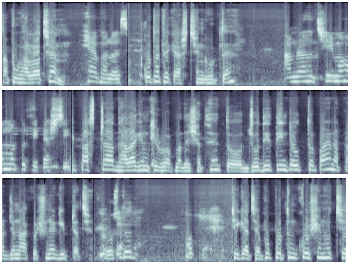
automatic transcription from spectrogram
আপু ভালো আছেন? হ্যাঁ ভালো আছি। কোথা থেকে আসছেন ঘুরতে? আমরা হচ্ছে মোহাম্মদপুর থেকে আসছি। পাঁচটা ধাঁধা গেম খেলব আপনাদের সাথে। তো যদি তিনটা উত্তর পারেন আপনার জন্য আকর্ষণীয় গিফট আছে। প্রস্তুত? ঠিক আছে আপু। প্রথম কোশ্চেন হচ্ছে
